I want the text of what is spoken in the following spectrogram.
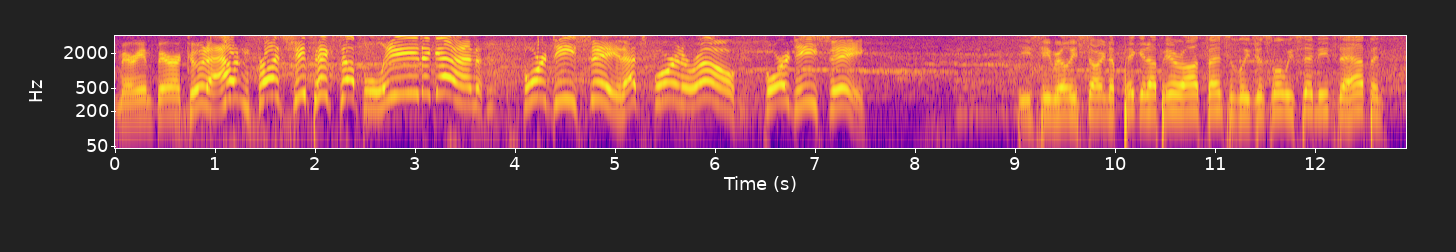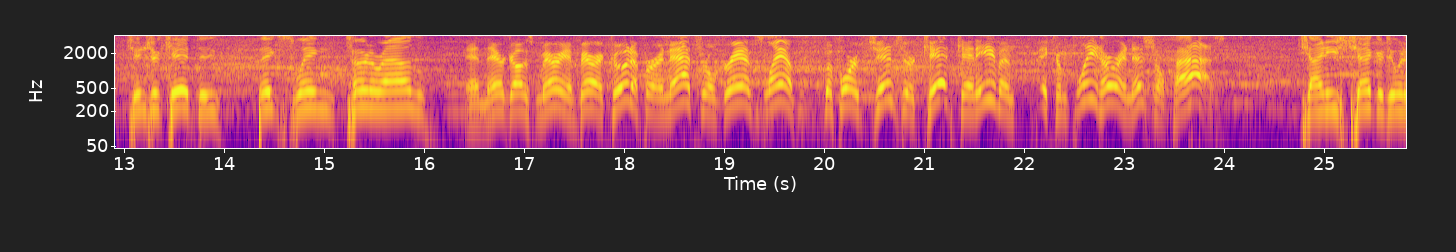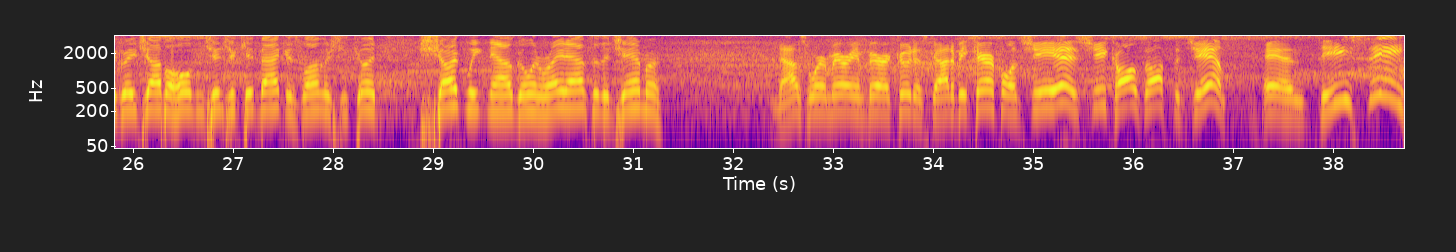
Marion Barracuda out in front. She picks up lead again for DC. That's four in a row for DC. DC really starting to pick it up here offensively. Just what we said needs to happen. Ginger Kid, the big swing, turnaround. And there goes Marion Barracuda for a natural grand slam before Ginger Kid can even complete her initial pass. Chinese checker doing a great job of holding Ginger Kid back as long as she could. Shark Week now going right after the jammer. Now's where Marion Barracuda's got to be careful, and she is. She calls off the jam. And DC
